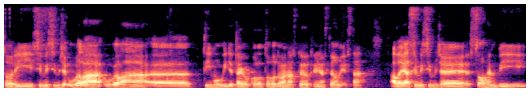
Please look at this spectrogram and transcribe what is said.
ktorý si myslím, že u veľa, e, tímov ide tak okolo toho 12. 13. miesta, ale ja si myslím, že Sohen by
